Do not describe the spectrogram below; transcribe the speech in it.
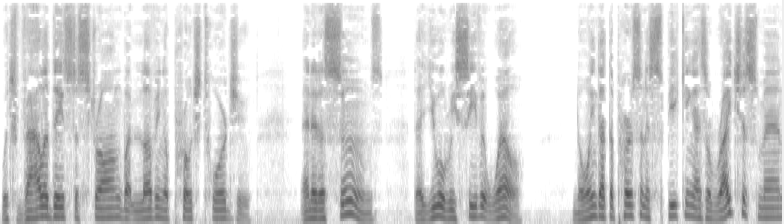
which validates the strong but loving approach towards you. And it assumes that you will receive it well, knowing that the person is speaking as a righteous man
